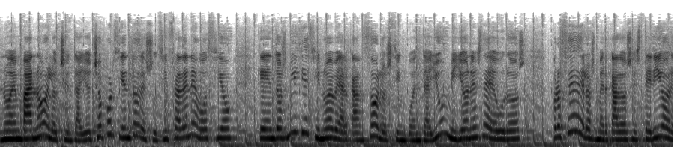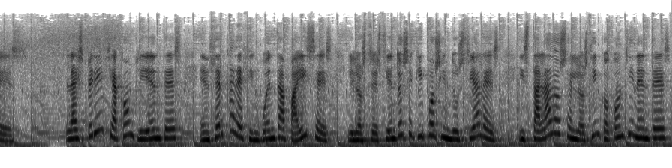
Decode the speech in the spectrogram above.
No en vano, el 88% de su cifra de negocio, que en 2019 alcanzó los 51 millones de euros, procede de los mercados exteriores. La experiencia con clientes en cerca de 50 países y los 300 equipos industriales instalados en los cinco continentes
